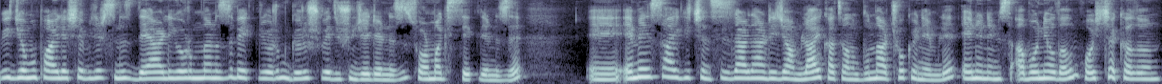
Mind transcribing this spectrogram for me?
videomu paylaşabilirsiniz. Değerli yorumlarınızı bekliyorum. Görüş ve düşüncelerinizi, sormak isteklerinizi. E, emeğe saygı için sizlerden ricam like atalım. Bunlar çok önemli. En önemlisi abone olalım. Hoşçakalın.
